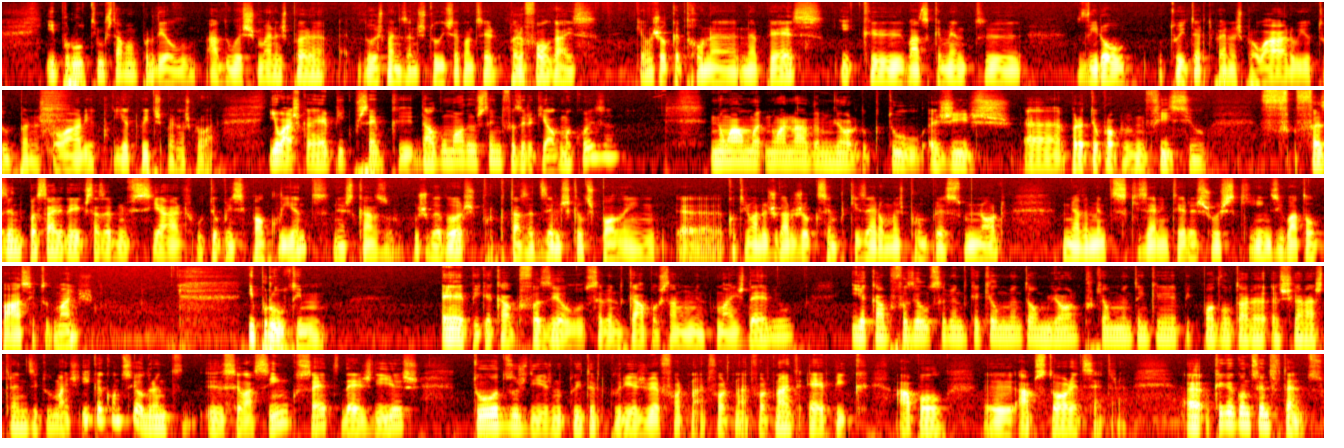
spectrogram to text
E por último estavam a perdê-lo há duas semanas para duas semanas antes de tudo isto acontecer para Fall Guys que é um jogo que aterrou na, na PS e que basicamente virou o Twitter de pernas para o ar, o YouTube de pernas para o ar e a Twitch de pernas para o ar. E eu acho que a Epic percebe que de algum modo eles têm de fazer aqui alguma coisa. Não há, uma, não há nada melhor do que tu agires uh, para teu próprio benefício fazendo passar a ideia que estás a beneficiar o teu principal cliente, neste caso os jogadores, porque estás a dizer-lhes que eles podem uh, continuar a jogar o jogo que sempre quiseram, mas por um preço menor, nomeadamente se quiserem ter as suas skins e o Battle Pass e tudo mais. E por último, a Epic acaba por fazê-lo sabendo que a Apple está num momento mais débil e acabo por fazê-lo sabendo que aquele momento é o melhor porque é o momento em que a Epic pode voltar a, a chegar às trends e tudo mais. E que aconteceu durante, eh, sei lá, 5, 7, 10 dias, todos os dias no Twitter tu poderias ver Fortnite, Fortnite, Fortnite, Epic, Apple, uh, App Store, etc. Uh, o que é que aconteceu entretanto?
